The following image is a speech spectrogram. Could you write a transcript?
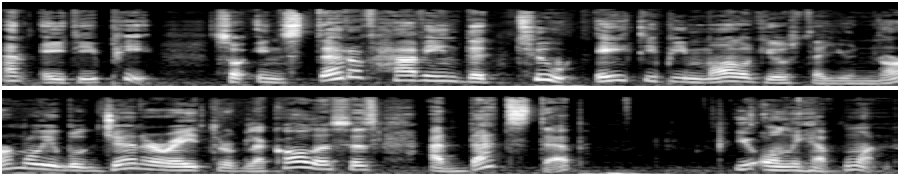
an ATP. So instead of having the two ATP molecules that you normally will generate through glycolysis at that step, you only have one.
